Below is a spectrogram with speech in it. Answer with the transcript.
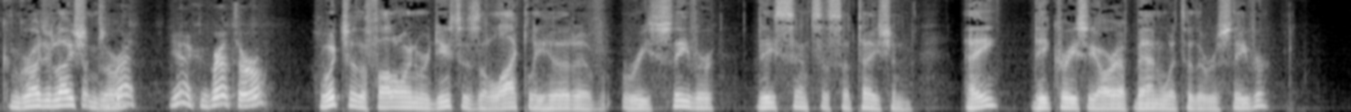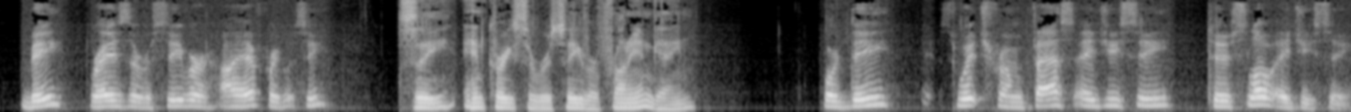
congratulations, Earl. Yeah, congrats, Earl. Which of the following reduces the likelihood of receiver desensitization? A. Decrease the RF bandwidth of the receiver. B. Raise the receiver IF frequency. C. Increase the receiver front end gain. Or D. Switch from fast AGC to slow AGC.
